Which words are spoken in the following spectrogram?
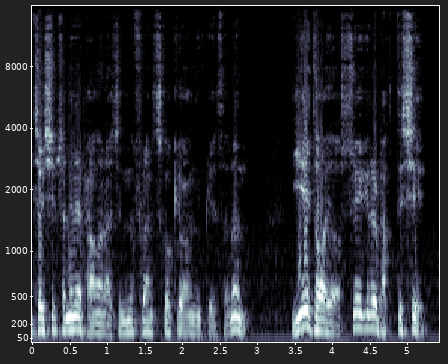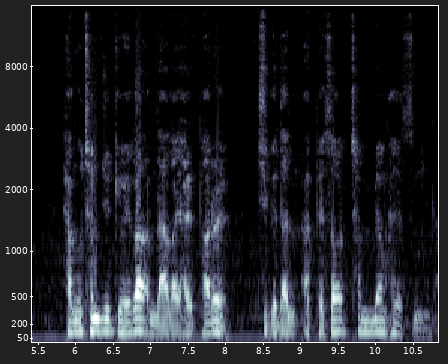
2014년에 방한하신 프란스코 교황님께서는 이에 더하여 쐐기를 박듯이 한국 천주교회가 나가야 할 바를 주교단 앞에서 천명하였습니다.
